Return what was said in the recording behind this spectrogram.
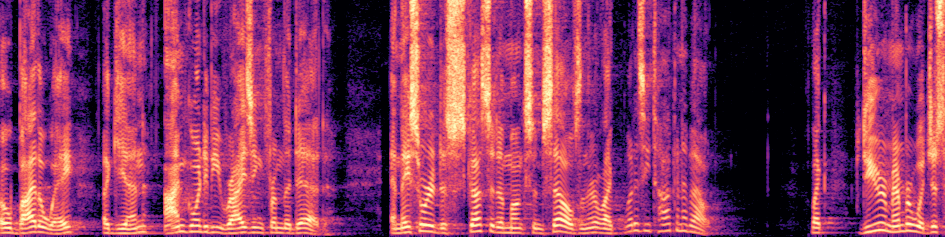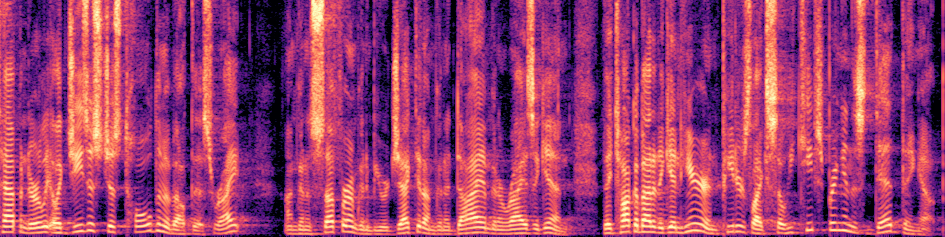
Oh, by the way, again, I'm going to be rising from the dead. And they sort of discuss it amongst themselves, and they're like, What is he talking about? Like, do you remember what just happened earlier? Like, Jesus just told them about this, right? I'm going to suffer, I'm going to be rejected, I'm going to die, I'm going to rise again. They talk about it again here, and Peter's like, So he keeps bringing this dead thing up.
